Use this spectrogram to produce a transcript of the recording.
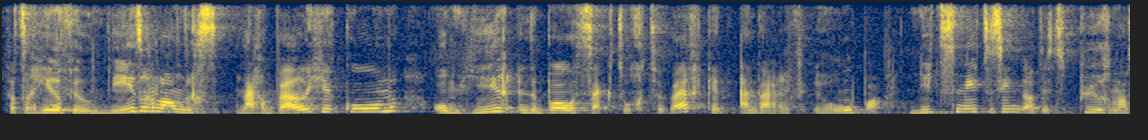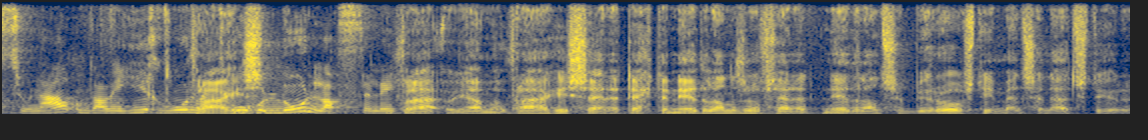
dat er heel veel Nederlanders naar België komen om hier in de bouwsector te werken. En daar heeft Europa niets mee te zien. Dat is puur nationaal, omdat wij hier gewoon vraag met hoge loonlasten liggen. Vraag, ja, maar vraag is, zijn het echte Nederlanders of zijn het Nederlandse bureaus die mensen uitsturen?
